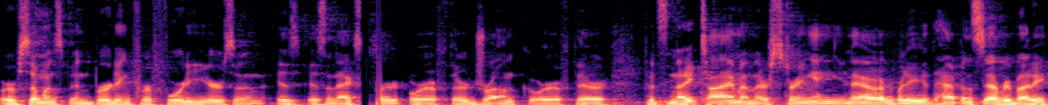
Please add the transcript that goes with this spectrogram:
or if someone's been birding for 40 years and is, is an expert or if they're drunk or if they're if it's nighttime and they're stringing. You know, everybody it happens to everybody.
